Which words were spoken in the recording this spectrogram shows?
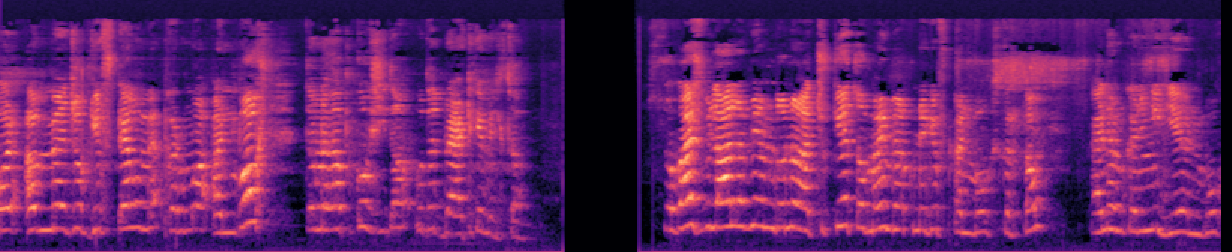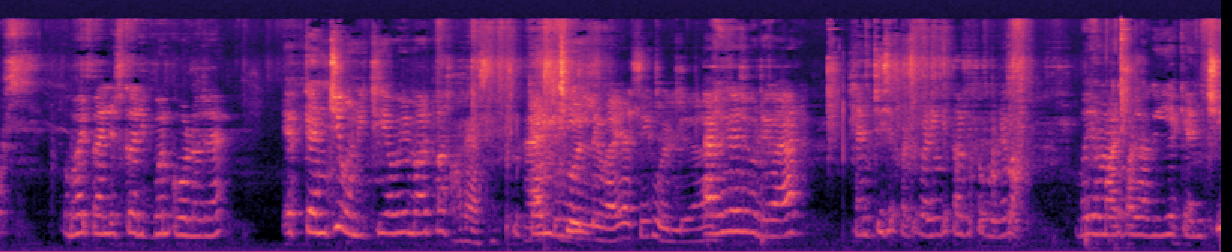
और अब मैं जो गिफ्ट है वो मैं करूँगा अनबॉक्स तो मैं आपको सीधा उधर बैठ के मिलता हूँ। तो गाइस फ़िलहाल अभी हम दोनों आ चुके हैं तो भाई मैं अपने गिफ्ट अनबॉक्स करता हूँ। पहले हम करेंगे ये अनबॉक्स तो भाई पहले इसका रिबन खोला जाए एक कैंची होनी चाहिए भाई हमारे पास। और ऐसे ऐसे कैंची खोल ले भाई ऐसे ही खोल ले यार। ऐसे खुलेगा यार? कैंची से कट करेंगे तभी तो खुलेगा भाई हमारे पास आ गई है कैंची।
